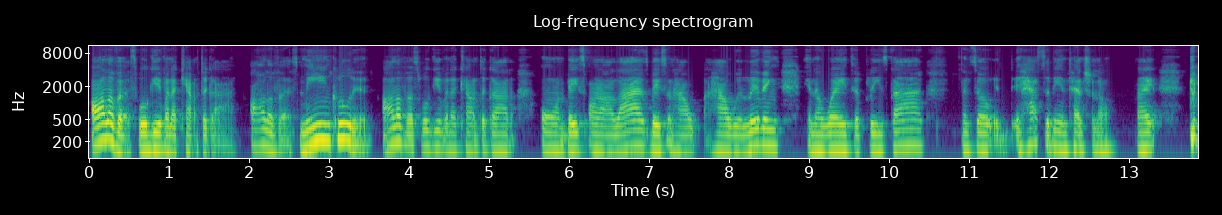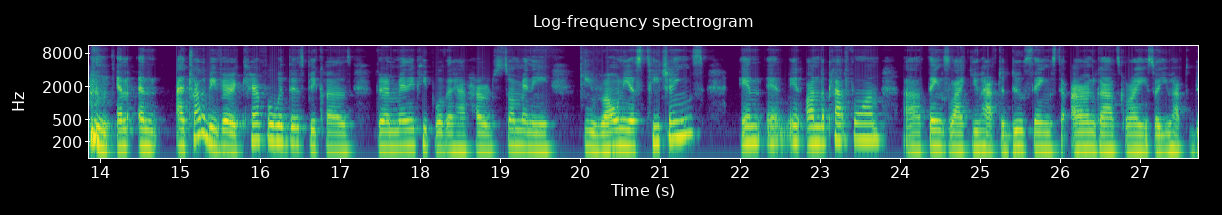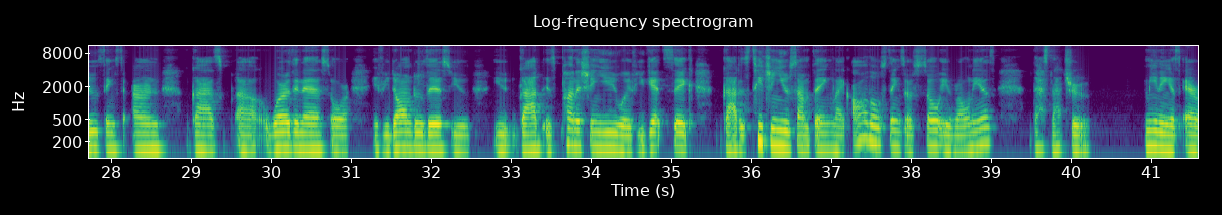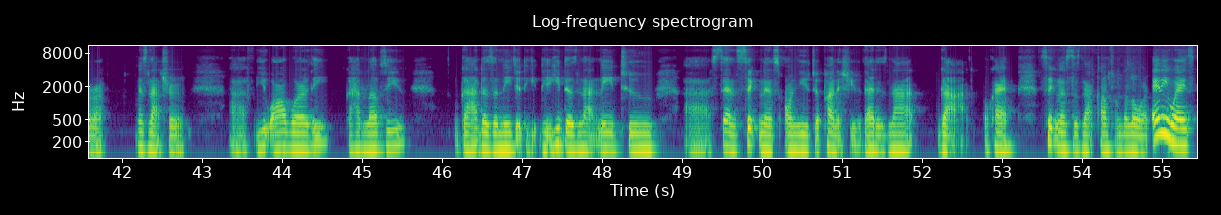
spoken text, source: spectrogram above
All of us will give an account to God. All of us, me included, all of us will give an account to God on based on our lives, based on how how we're living in a way to please God. And so it, it has to be intentional, right? and and I try to be very careful with this because there are many people that have heard so many erroneous teachings in, in, in, on the platform uh, things like you have to do things to earn god's grace or you have to do things to earn god's uh, worthiness or if you don't do this you you god is punishing you or if you get sick god is teaching you something. Like all those things are so erroneous. That's not true. Meaning is error. It's not true. Uh, you are worthy. God loves you God doesn't need to, he does not need to uh, send sickness on you to punish you. That is not God. Okay. Sickness does not come from the Lord. Anyways,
